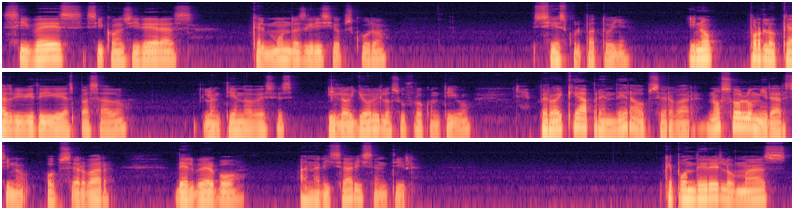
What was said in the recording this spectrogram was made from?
si ves, si consideras que el mundo es gris y oscuro, sí es culpa tuya. Y no por lo que has vivido y has pasado, lo entiendo a veces, y lo lloro y lo sufro contigo, pero hay que aprender a observar, no solo mirar, sino observar del verbo analizar y sentir. Que pondere lo más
